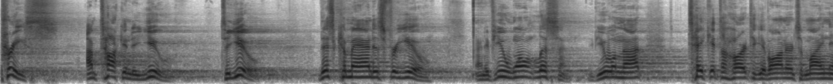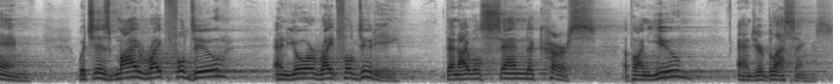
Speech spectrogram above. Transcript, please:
Priests, I'm talking to you, to you. This command is for you. And if you won't listen, if you will not take it to heart to give honor to my name, which is my rightful due and your rightful duty, then I will send a curse upon you and your blessings.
